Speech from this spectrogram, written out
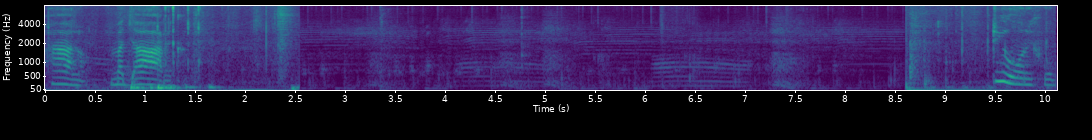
Halo, Madarek. Jory, chłop.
